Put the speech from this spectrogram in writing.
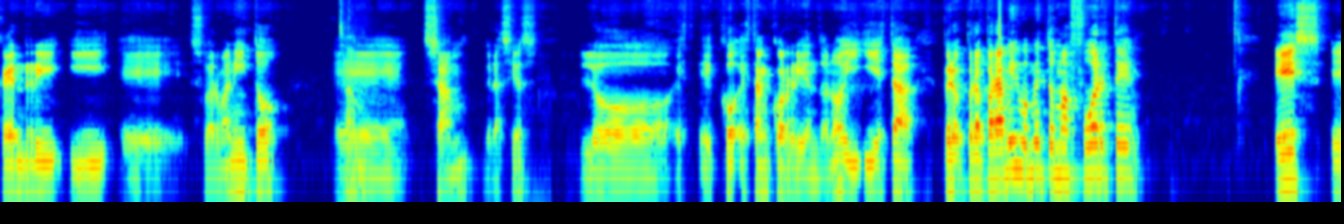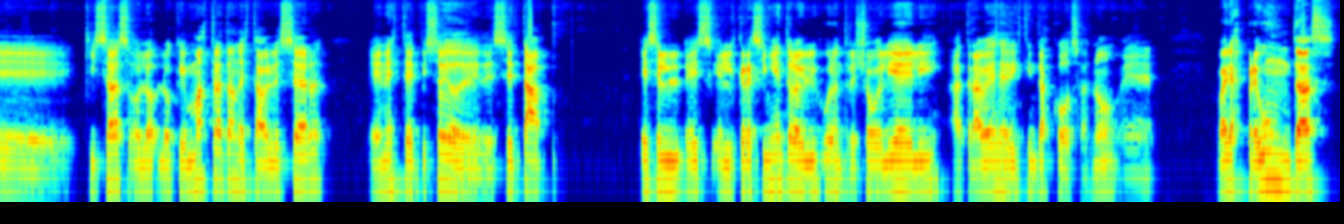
Henry y eh, su hermanito, eh, Sam, gracias, lo eh, co- están corriendo, ¿no? Y, y está. Pero, pero para mí el momento más fuerte es eh, quizás o lo, lo que más tratan de establecer en este episodio de, de Setup es el, es el crecimiento del vínculo entre Joel y Ellie a través de distintas cosas, ¿no? Eh, varias preguntas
